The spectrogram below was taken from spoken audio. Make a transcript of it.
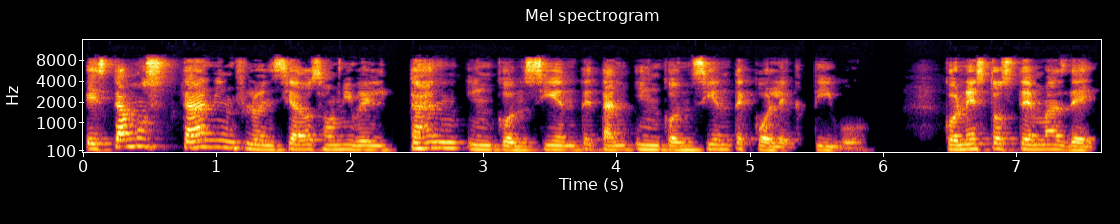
estamos tan influenciados a un nivel tan inconsciente, tan inconsciente colectivo, con estos temas de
